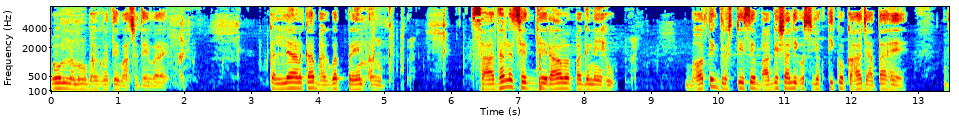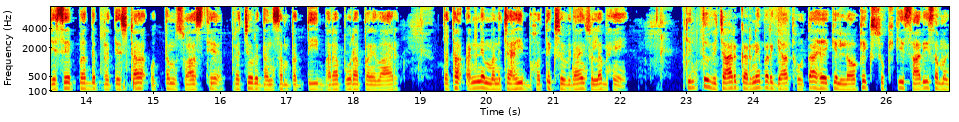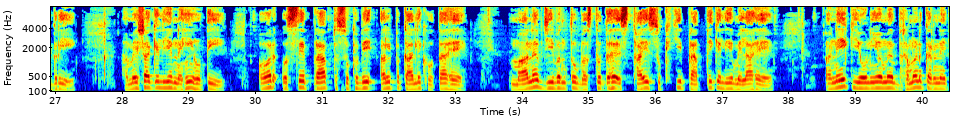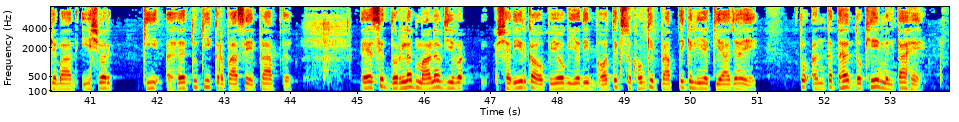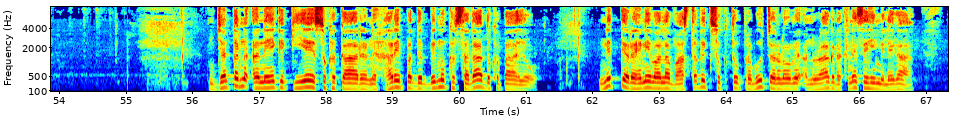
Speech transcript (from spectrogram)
ओम नमो भगवते वासुदेवाय। कल्याण का भगवत प्रेम अंक। साधन सिद्धि राम पगनेहु। भौतिक दृष्टि से भाग्यशाली उस व्यक्ति को कहा जाता है, जिसे पद प्रतिष्ठा, उत्तम स्वास्थ्य, प्रचुर धन संपत्ति, भरा पूरा परिवार तथा अन्य मनचाही भौतिक सुविधाएँ सुलभ हैं। किंतु विचार करने पर ज्ञात होता है कि लौकिक सुख की सारी सामग्री हमेशा के लिए नहीं होती और उससे प्राप्त सुख भी अल्पकालिक होता है। मानव जीवन तो वस्तुतः स्थायी सुख की प्राप्ति के लिए मिला है। अनेक योनियों में भ्रमण करने के बाद ईश्वर की अहेतु की कृपा से प्राप्त। ऐसे दुर्लभ मानव जीवन, शरीर का उपयोग यदि भौतिक सुखों की प्राप्ति के लिए किया जाए तो अंततः दुख ही मिलता है। जतन अनेक किए सुख कारण, हरि पद विमुख सदा दुख पायो। नित्य रहने वाला वास्तविक सुख तो प्रभु चरणों में अनुराग रखने से ही मिलेगा।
